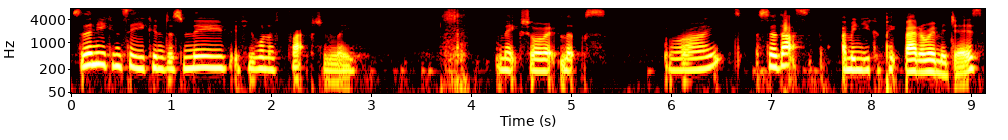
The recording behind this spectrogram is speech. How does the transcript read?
So then you can see you can just move if you want to fractionally make sure it looks right. So that's, I mean, you could pick better images.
